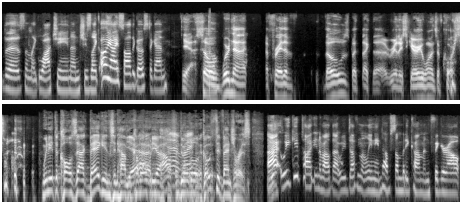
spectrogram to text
this and like watching and she's like oh yeah i saw the ghost again yeah so Oh. we're not afraid of those but like the really scary ones of course We need to call Zak Bagans and have him come over to your house Yeah, and do right. a little ghost adventurers. I, we keep talking about that we definitely need to have somebody come and figure out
